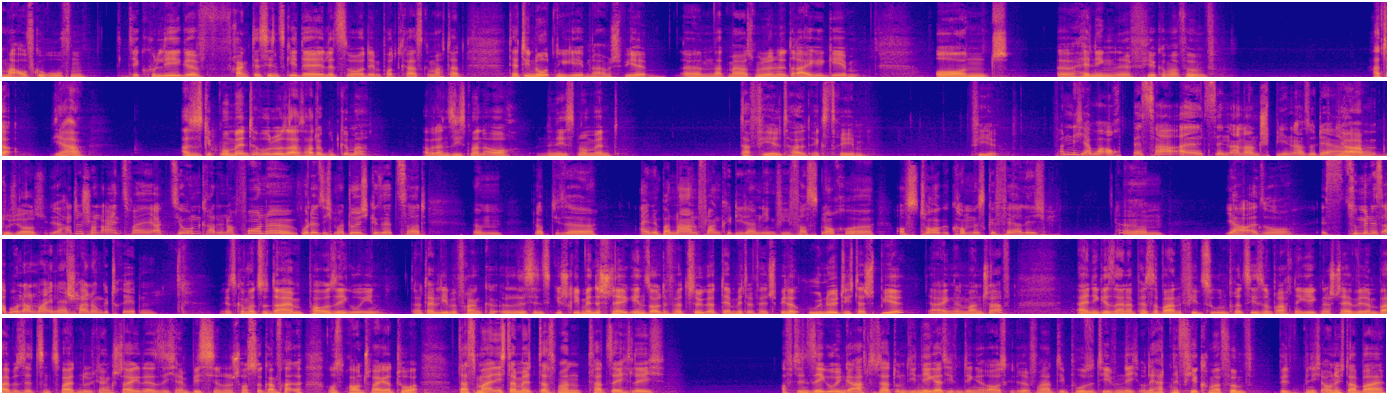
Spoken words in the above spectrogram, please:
mal aufgerufen. Der Kollege Frank Desinski, der letzte Woche den Podcast gemacht hat, der hat die Noten gegeben nach dem Spiel. Ähm, hat Marius Müller eine 3 gegeben und äh, Henning eine 4,5 hatte, ja, also es gibt Momente, wo du sagst, hat er gut gemacht, aber dann siehst man auch dem nächsten Moment, da fehlt halt extrem viel. Fand ich aber auch besser als in anderen Spielen. Also der ja, äh, durchaus. hatte schon ein, zwei Aktionen, gerade nach vorne, wo der sich mal durchgesetzt hat. Ähm, ich glaube, diese eine Bananenflanke, die dann irgendwie fast noch äh, aufs Tor gekommen ist, gefährlich. Ähm, ja, also ist zumindest ab und an mal in Erscheinung getreten. Jetzt kommen wir zu deinem Paul Seguin. Da hat der liebe Frank Lesinski geschrieben, wenn es schnell gehen sollte, verzögert der Mittelfeldspieler unnötig das Spiel der eigenen Mannschaft. Einige seiner Pässe waren viel zu unpräzise und brachten den Gegner schnell wieder im Ballbesitz. Im zweiten Durchgang steigerte er sich ein bisschen und schoss sogar mal aus Braunschweiger Tor. Das meine ich damit, dass man tatsächlich auf den Seguin geachtet hat und die negativen Dinge rausgegriffen hat, die positiven nicht. Und er hat eine 4,5, bin ich auch nicht dabei.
